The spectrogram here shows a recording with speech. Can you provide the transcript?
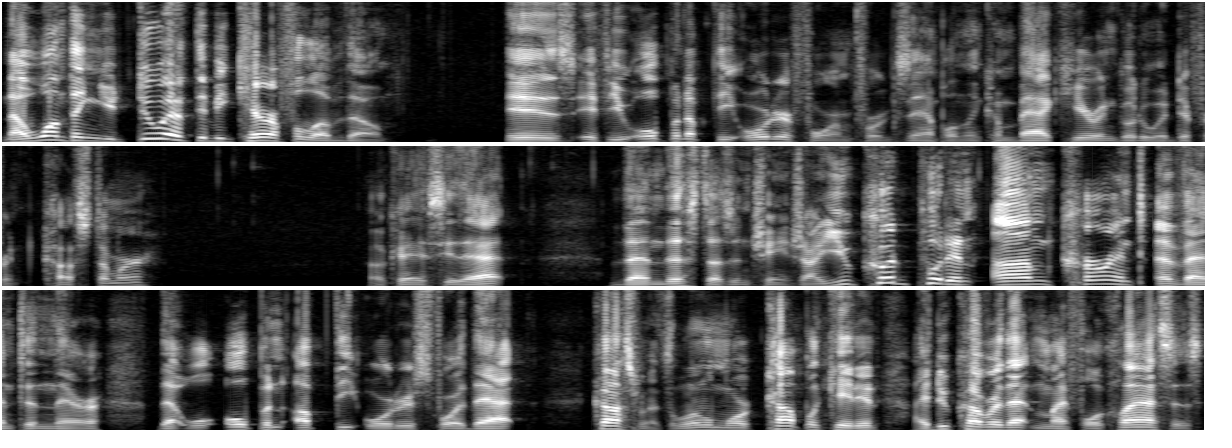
Now, one thing you do have to be careful of, though, is if you open up the order form, for example, and then come back here and go to a different customer, okay, see that? Then this doesn't change. Now, you could put an on current event in there that will open up the orders for that customer. It's a little more complicated. I do cover that in my full classes.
